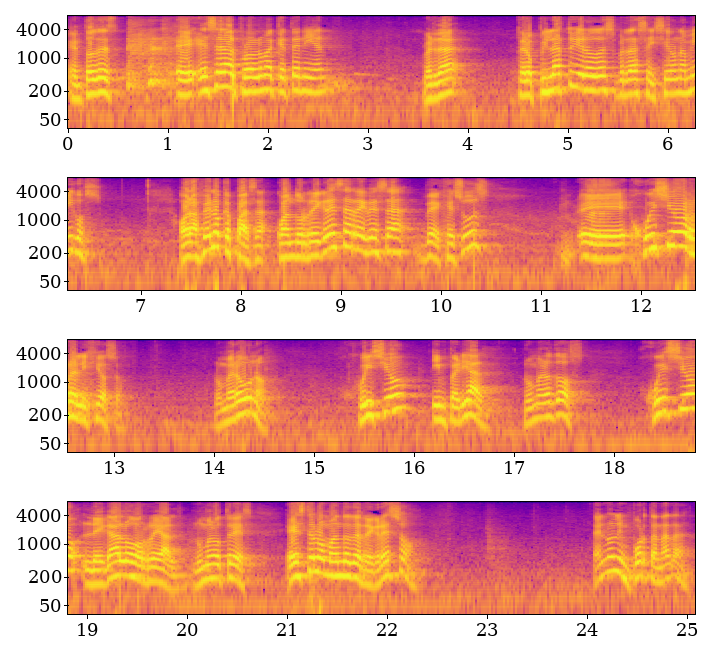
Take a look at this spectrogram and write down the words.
Entonces, eh, ese era el problema que tenían, ¿verdad? Pero Pilato y Herodes, ¿verdad? Se hicieron amigos. Ahora, ve lo que pasa. Cuando regresa, regresa, ve, Jesús, eh, juicio religioso. Número uno. Juicio imperial. Número dos. Juicio legal o real. Número tres. Este lo manda de regreso. A él no le importa nada.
